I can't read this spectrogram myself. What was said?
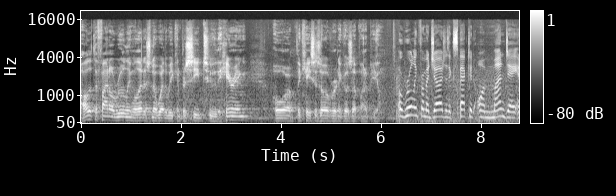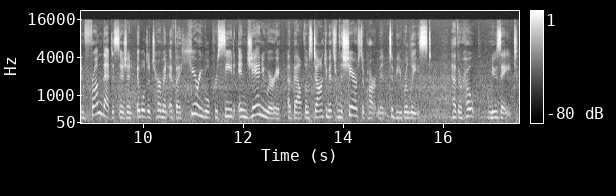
All that the final ruling will let us know whether we can proceed to the hearing or the case is over and it goes up on appeal. A ruling from a judge is expected on Monday, and from that decision, it will determine if a hearing will proceed in January about those documents from the Sheriff's Department to be released. Heather Hope, News 8.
